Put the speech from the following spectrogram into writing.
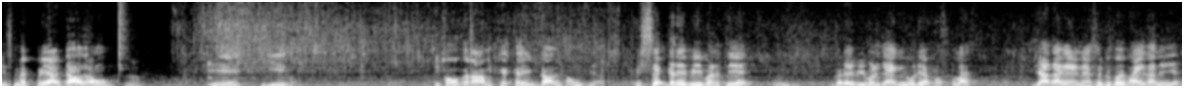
इसमें प्याज डाल रहा हूँ। हाँ, ये ये। सौ ग्राम के करीब डालता हूँ प्याज। इससे ग्रेवी बनती है। ग्रेवी बन जाएगी बढ़िया फ़र्स्ट क्लास ज़्यादा गिरने से भी कोई फ़ायदा नहीं है।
